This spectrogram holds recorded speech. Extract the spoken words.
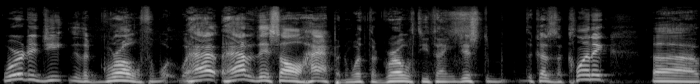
Where did you the growth? How how did this all happen with the growth? You think just because the clinic, uh,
